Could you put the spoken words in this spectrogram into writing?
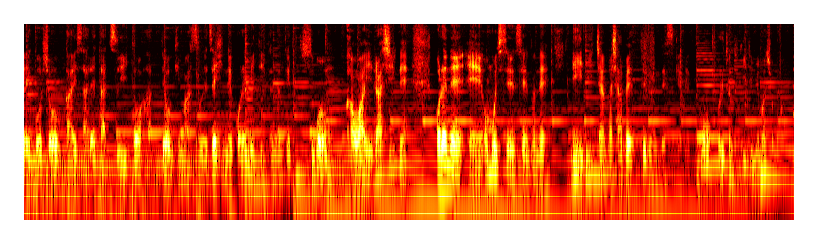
えー、ご紹介されたツイートを貼っておきますのでぜひねこれ見ていただけるとすごい可愛らしいね。これね、えー、おもち先生のねリーリーちゃんが喋ってるんですけれどもこれちょっと聞いてみましょうか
